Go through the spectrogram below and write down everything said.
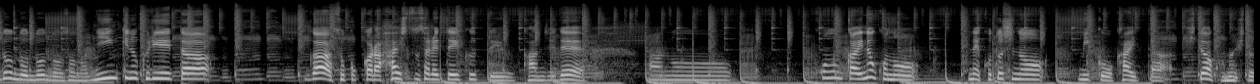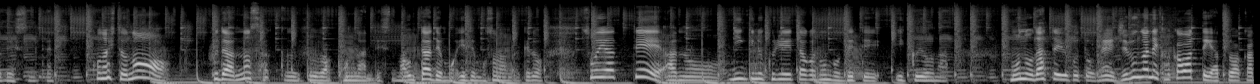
どんどんどんどんその人気のクリエイターがそこから輩出されていくっていう感じであのー今回のこのね今年のミックを描いた人はこの人ですみたいな。この人の普段の作風はこんなんです、まあ、歌でも絵でもそうなんだけどそうやってあの人気のクリエイターがどんどん出ていくようなものだということをね自分がね関わってやっと分かっ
